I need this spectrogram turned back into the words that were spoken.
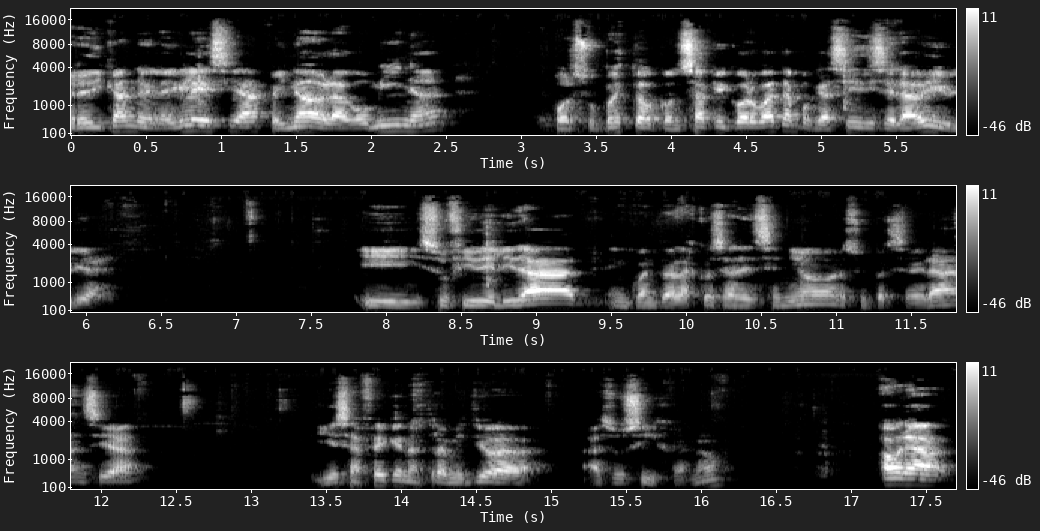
predicando en la iglesia, peinado la gomina, por supuesto con saco y corbata, porque así dice la Biblia. Y su fidelidad en cuanto a las cosas del Señor, su perseverancia y esa fe que nos transmitió a, sus hijas, ¿no? Ahora,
